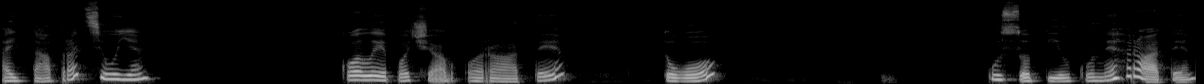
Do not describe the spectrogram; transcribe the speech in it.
а й та працює. Коли почав орати, то у сопілку не грати.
